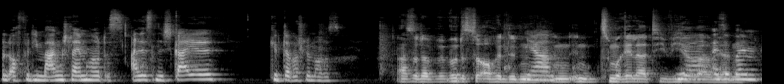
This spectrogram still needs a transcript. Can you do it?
Und auch für die Magenschleimhaut ist alles nicht geil, gibt aber Schlimmeres. Also da würdest du auch in den, Ja. in, in, zum Relativierer Ja, also werden. beim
